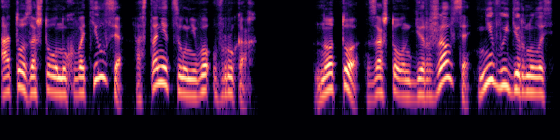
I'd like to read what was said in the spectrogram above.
а то, за что он ухватился, останется у него в руках. Но то, за что он держался, не выдернулось,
